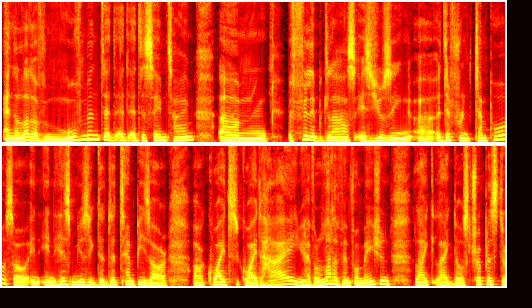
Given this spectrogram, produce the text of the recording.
and a lot of movement at, at, at the same time. Um, philip glass is using uh, a different tempo. So in, in his music the, the tempis are are quite quite high. You have a lot of information like those triplets, to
